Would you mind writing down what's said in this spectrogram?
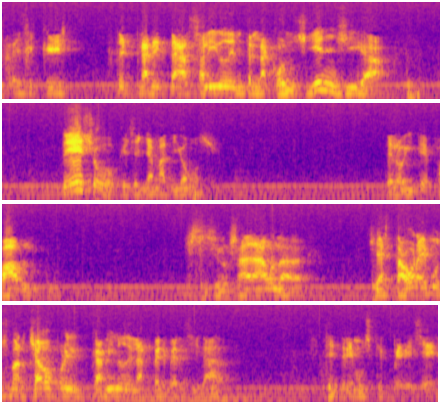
Parece que este planeta ha salido de entre la conciencia de eso que se llama Dios, de lo indefable. Y si se nos ha dado la... Si hasta ahora hemos marchado por el camino de la perversidad, tendremos que perecer.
